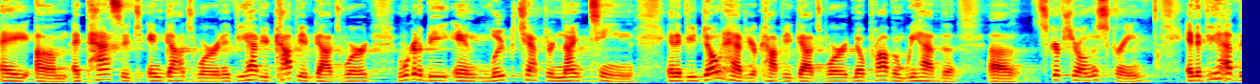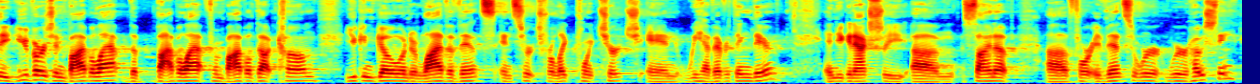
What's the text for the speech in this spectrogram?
a, um, a passage in God's Word. If you have your copy of God's Word, we're going to be in Luke chapter 19. And if you don't have your copy of God's Word, no problem. We have the uh, scripture on the screen. And if you have the YouVersion Bible app, the Bible app from Bible.com, you can go under live events and search for Lake Point Church, and we have everything there. And you can actually um, sign up uh, for events that we're, we're hosting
